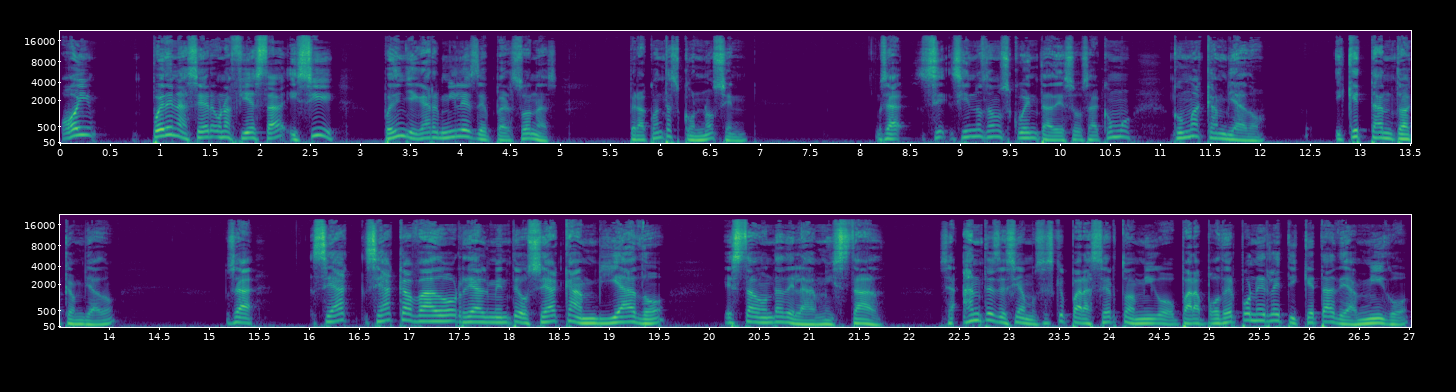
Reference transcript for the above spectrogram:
Hoy pueden hacer una fiesta y sí, pueden llegar miles de personas, pero ¿a cuántas conocen? O sea, sí, nos damos cuenta de eso, o sea, ¿cómo, cómo ha cambiado y qué tanto ha cambiado. O sea, se ha, se ha acabado realmente o se ha cambiado esta onda de la amistad. O sea, antes decíamos, es que para ser tu amigo, para poder poner la etiqueta de amigo,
